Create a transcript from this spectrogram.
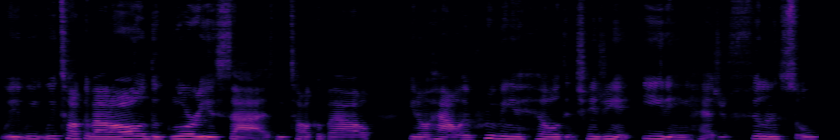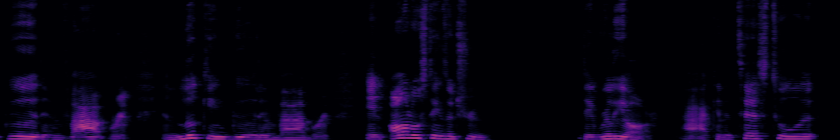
we, we we talk about all of the glorious sides. We talk about, you know, how improving your health and changing your eating has you feeling so good and vibrant and looking good and vibrant. And all those things are true. They really are. I, I can attest to it.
